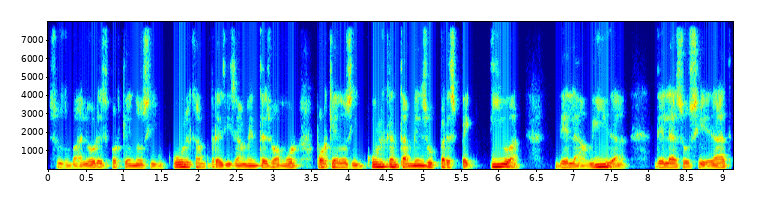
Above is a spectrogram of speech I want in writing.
sus valores, porque nos inculcan precisamente su amor, porque nos inculcan también su perspectiva de la vida, de la sociedad,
